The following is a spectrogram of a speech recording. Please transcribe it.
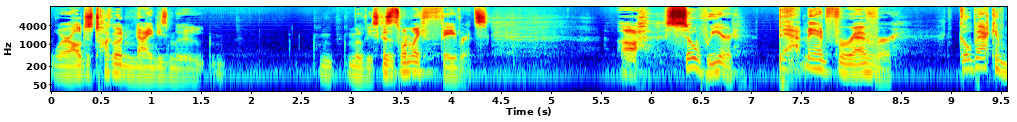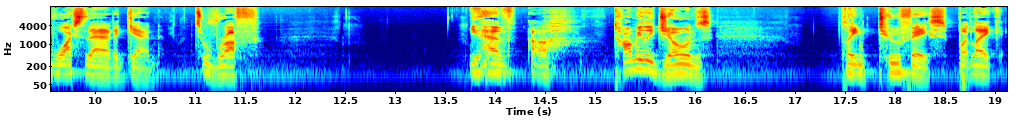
where I'll just talk about 90s mo- movies because it's one of my favorites. Ah, oh, so weird. Batman Forever. Go back and watch that again. It's rough. You have uh, Tommy Lee Jones playing Two Face, but like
